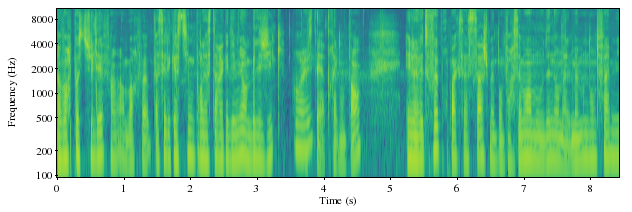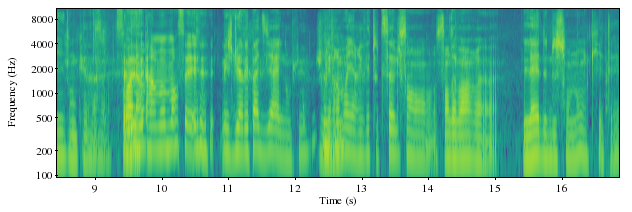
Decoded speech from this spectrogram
avoir postulé, enfin avoir passé les castings pour la Star Academy en Belgique. Ouais. C'était il y a très longtemps. Et j'avais tout fait pour pas que ça se sache, mais bon, forcément, à un moment donné, on a le même nom de famille, donc euh, voilà. À un moment, c'est. Mais je lui avais pas dit à elle non plus. Je voulais Mhm. vraiment y arriver toute seule sans, sans avoir euh, l'aide de son nom qui était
